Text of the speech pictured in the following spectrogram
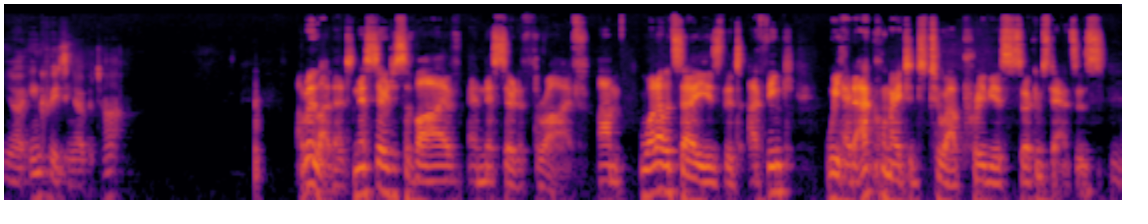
you know increasing over time I really like that. It's necessary to survive and necessary to thrive. Um, what I would say is that I think we had acclimated to our previous circumstances, Mm.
